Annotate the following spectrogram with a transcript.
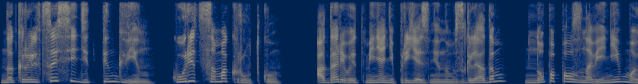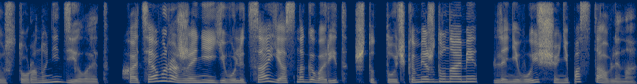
На крыльце сидит пингвин, курит самокрутку, одаривает меня неприязненным взглядом, но поползновений в мою сторону не делает. Хотя выражение его лица ясно говорит, что точка между нами для него еще не поставлена.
